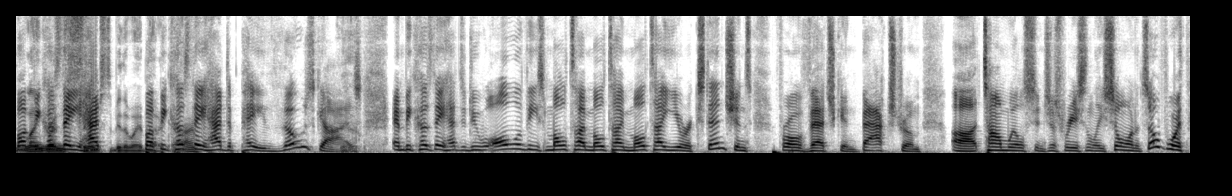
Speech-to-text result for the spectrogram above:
but because they had to be the way but because they had to pay those guys and because they had to do all of these multi, multi, multi year extensions for Ovechkin, Backstrom, uh, Tom Wilson just recently, so on and so forth,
